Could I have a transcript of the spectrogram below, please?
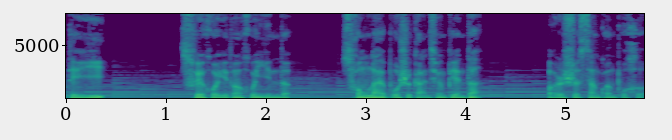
第一，摧毁一段婚姻的，从来不是感情变淡，而是三观不合。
